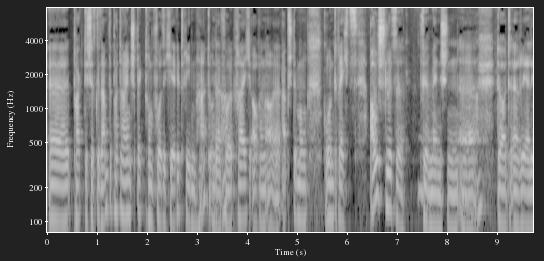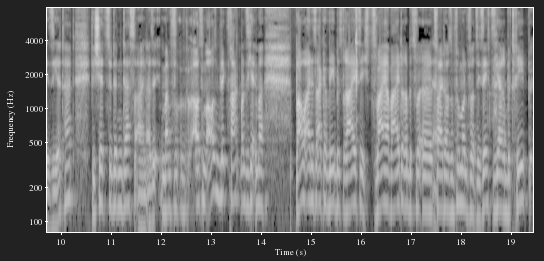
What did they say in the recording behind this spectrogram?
äh, praktisch das gesamte Parteienspektrum vor sich hergetrieben hat und ja. erfolgreich auch in äh, Abstimmung Grundrechtsausschlüsse für Menschen äh, dort äh, realisiert hat. Wie schätzt du denn das ein? Also man, aus dem Außenblick fragt man sich ja immer, Bau eines AKW bis 30, zwei weitere bis äh, ja. 2045, 60 Jahre Betrieb.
